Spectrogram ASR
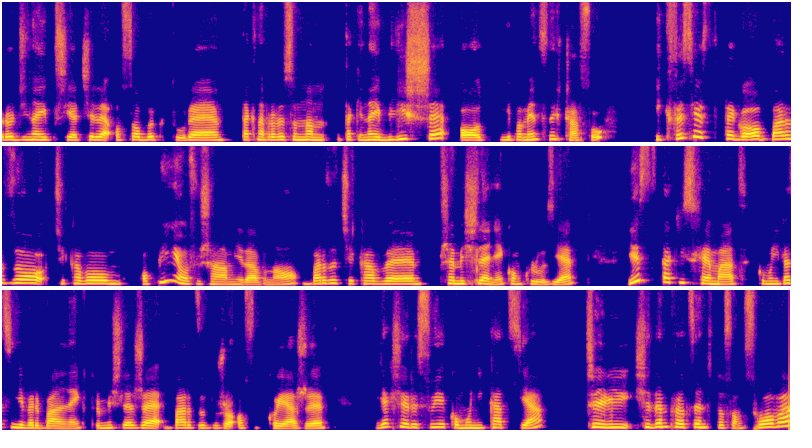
rodzina i przyjaciele, osoby, które tak naprawdę są nam takie najbliższe od niepamiętnych czasów. I kwestia jest tego bardzo ciekawą opinię usłyszałam niedawno, bardzo ciekawe przemyślenie, konkluzję, jest taki schemat komunikacji niewerbalnej, który myślę, że bardzo dużo osób kojarzy. jak się rysuje komunikacja, czyli 7% to są słowa,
